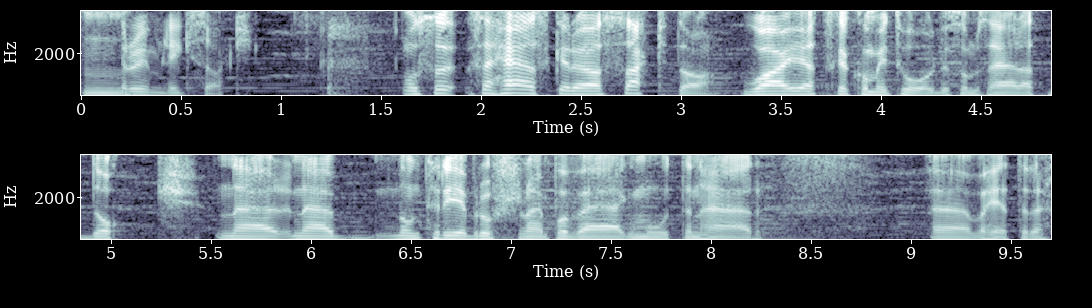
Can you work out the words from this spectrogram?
Mm. Rymlig sak. Och så, så här ska du ha sagt då. Wyatt ska komma ihåg det som så här att Doc, när, när de tre brorsorna är på väg mot den här, eh, vad heter det?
